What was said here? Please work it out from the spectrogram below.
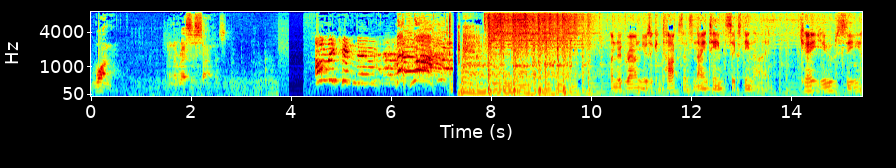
one. And the rest is silence. Only kidding, dude. Let's rock! Underground music and talk since 1969. KUCI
